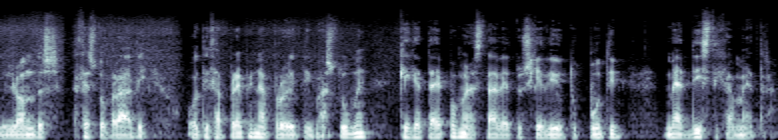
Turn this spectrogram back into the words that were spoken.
μιλώντας χθες το βράδυ ότι θα πρέπει να προετοιμαστούμε και για τα επόμενα στάδια του σχεδίου του Πούτιν με αντίστοιχα μέτρα.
